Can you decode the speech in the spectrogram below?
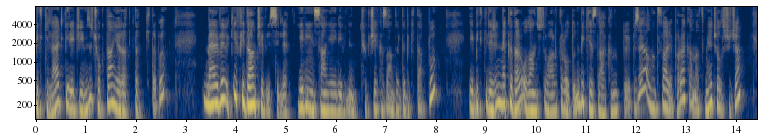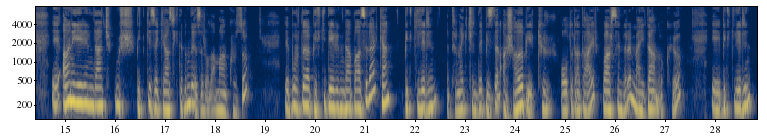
Bitkiler geleceğimizi çoktan yarattı kitabı. Merve Öke Fidan çevirisiyle Yeni İnsan Yayın Evi'nin Türkçe'ye kazandırdığı bir kitap bu. E, bitkilerin ne kadar olağanüstü varlıklar olduğunu bir kez daha kanıtlıyor bize. Alıntılar yaparak anlatmaya çalışacağım. E, aynı yayınından çıkmış Bitki Zekası kitabında yazar olan Mankuzu. E, burada bitki devriminden bahsederken bitkilerin tırnak içinde bizden aşağı bir tür olduğuna dair varsayımlara meydan okuyor. E, bitkilerin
